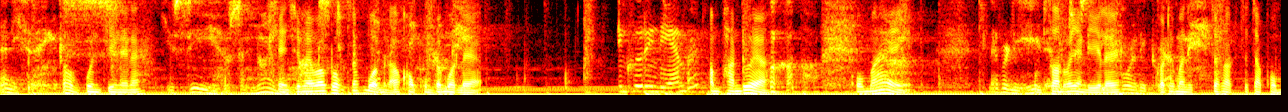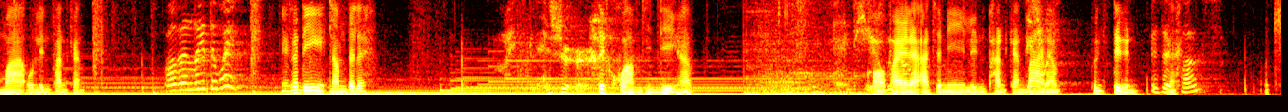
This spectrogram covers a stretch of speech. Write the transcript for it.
many ก็ขอบ things. คุณจริงเลยนะ You see, those annoying เห็นใช่ไหมว่าพวก monks นัก took บวชมันเอาของผม everything ไป from หมด me. เลยอะ Including the amber? อำพันด้วยอะโอ้ไม่ Cleverly ผม hidden ซ่อนไว้อย่าง just ดีเลย before they ก่อนที่ grab มัน me. จะแบบจะจับผมมาอุยลิ้นพันกัน Well, then lead the way. งั้นก็ดีนำไปเลย My pleasure. ด้วยความยินดีครับ And ขอ here อ we ภัย go. นะอาจจะมีลิ้นพันกันบ้างนะครับเพิ่งตื่น Is it นะ close? โอเค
